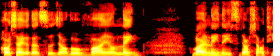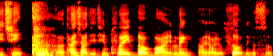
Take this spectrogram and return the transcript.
好，下一个单词叫做 violin，violin 的意思叫小提琴，呃，弹小提琴 play the violin 啊，要有 the 那个词。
